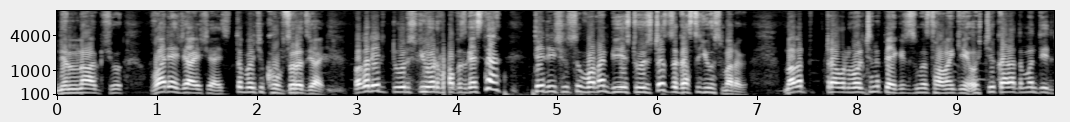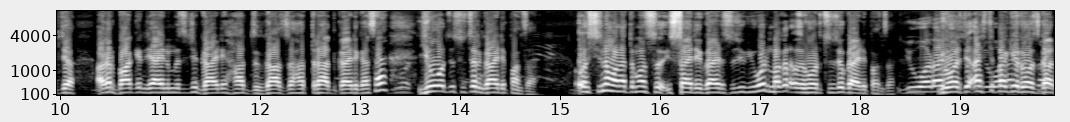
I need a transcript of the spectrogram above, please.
नीलनाग वह जाए तब खूबसूरत जाए मगर ये टूरिस्ट योर वापस ग तेल सह वन बीस टूरिस्टस ग यूस मरग मगर ट्रवल वोल पैकेज मज थवान कह कर तम अगर बाकी मज गाड़ हथ जि हथ त्रे हथ गाड़ ग योर सह गाड़ पंचा वन तम सारे गाड़ सूझ योर मगर योर सूझो गाड़ पंचा योर पके रोज़गार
